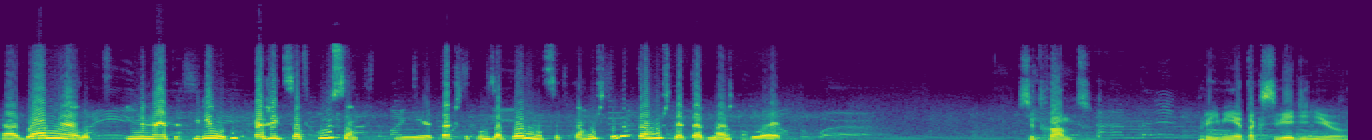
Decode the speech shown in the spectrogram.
А главное, вот именно этот период прожить со вкусом, и так, чтобы он запомнился, потому что, ну, потому что это однажды бывает. Сидхант, прими это к сведению.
